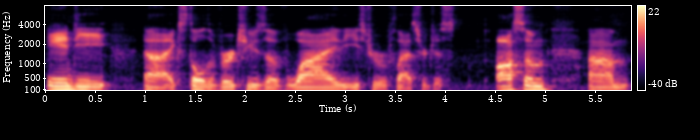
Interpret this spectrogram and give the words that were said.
Andy uh, extol the virtues of why the East River Flats are just awesome. Um,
